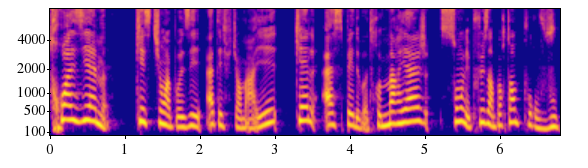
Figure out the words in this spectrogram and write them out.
Troisième question à poser à tes futurs mariés, quels aspects de votre mariage sont les plus importants pour vous?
